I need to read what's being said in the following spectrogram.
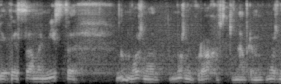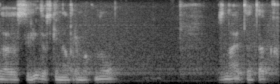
яке саме місто, ну, можна, можна Кураховський напрямок, можна Селідовський напрямок. Ну, знаєте, так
